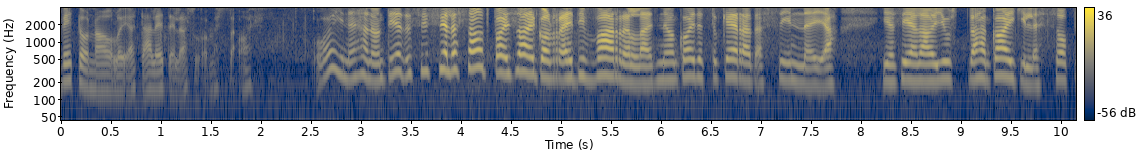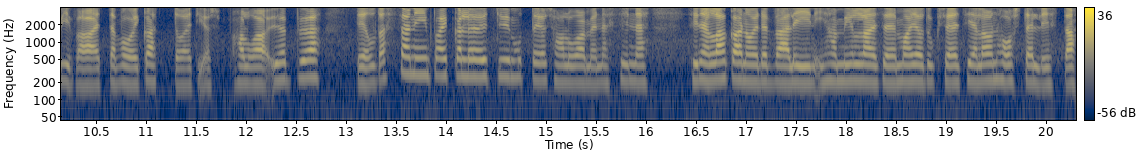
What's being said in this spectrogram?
vetonauloja täällä Etelä-Suomessa on? Oi, nehän on tietysti siellä South by Cycle-reitin varrella, että ne on koitettu kerätä sinne ja ja siellä on just vähän kaikille sopivaa, että voi katsoa, että jos haluaa yöpyä teltassa, niin paikka löytyy, mutta jos haluaa mennä sinne, sinne lakanoiden väliin ihan millaiseen majoitukseen, että siellä on hostellista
